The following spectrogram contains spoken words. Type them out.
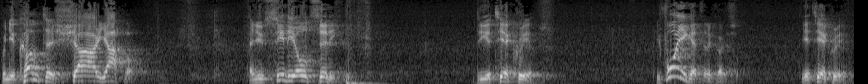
When you come to Shar Yaakov and you see the old city, the Yatir Kriya? Before you get to the Kaisel, the Yatir Kriya?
